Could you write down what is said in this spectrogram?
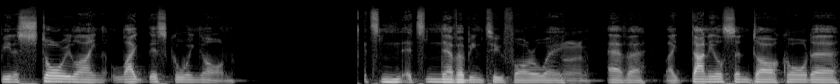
been a storyline like this going on, it's n- it's never been too far away No. ever. Like Danielson, Dark Order,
